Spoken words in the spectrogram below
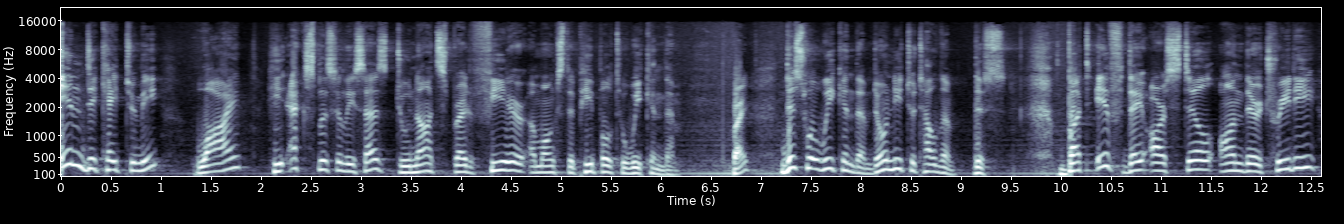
Indicate to me why. He explicitly says, do not spread fear amongst the people to weaken them. Right? This will weaken them. Don't need to tell them this. But if they are still on their treaty,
